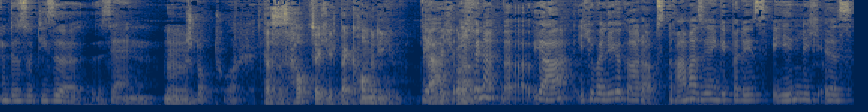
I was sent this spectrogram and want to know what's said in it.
Und das ist so diese Serienstruktur. Das ist hauptsächlich bei Comedy, glaube Ja, ich, oder? finde, äh, ja, ich überlege gerade, ob es Dramaserien gibt, bei denen es ähnlich ist.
